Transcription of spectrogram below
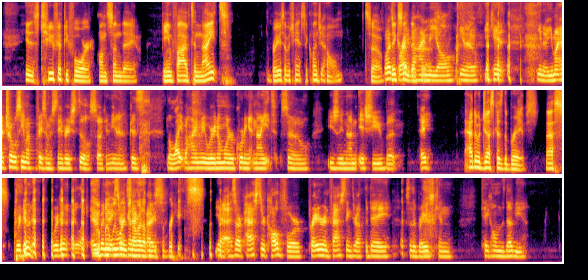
it is 254 on Sunday. Game five tonight. The Braves have a chance to clinch at home. So well, it's bright behind me, y'all. You know, you can't, you know, you might have trouble seeing my face. I'm gonna stand very still so I can, you know, because the light behind me, we're normally recording at night, so usually not an issue. But hey, I had to adjust because the Braves. That's we're doing it. We're doing it. Like everybody, we, we weren't going to run up against the Braves. yeah, as our pastor called for prayer and fasting throughout the day, so the Braves can take home the W.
